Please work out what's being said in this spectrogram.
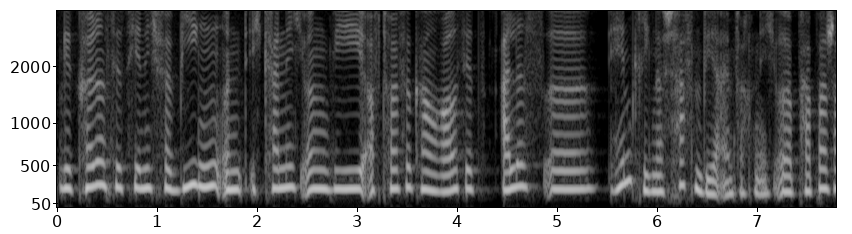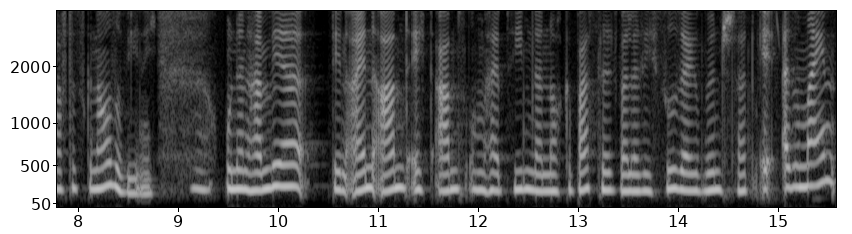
wir können uns jetzt hier nicht verbiegen und ich kann nicht irgendwie auf Teufel kaum raus jetzt alles äh, hinkriegen. Das schaffen wir einfach nicht. Oder Papa schafft es genauso wenig. Ja. Und dann haben wir den einen Abend echt abends um halb sieben dann noch gebastelt, weil er sich so sehr gewünscht hat. Äh, also mein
